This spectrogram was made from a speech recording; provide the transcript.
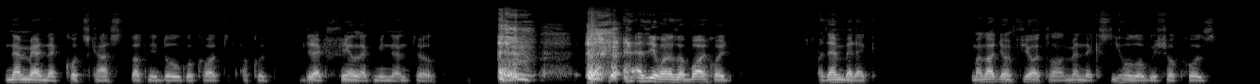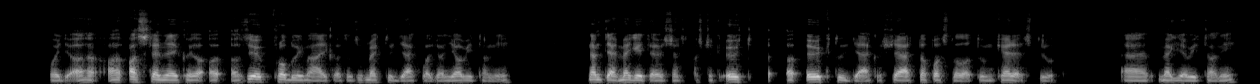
nem mernek kockáztatni dolgokat, akkor direkt félnek mindentől. Ezért van az a baj, hogy az emberek már nagyon fiatalan mennek pszichológusokhoz, hogy azt remélik, hogy az ő problémáikat azok meg tudják vagyon javítani. Nem tudják megérteni, hogy azt csak őt, ők tudják a saját tapasztalatunk keresztül e, megjavítani.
